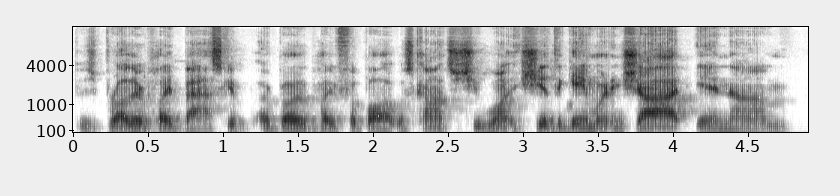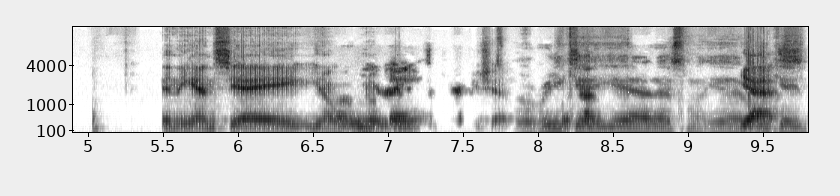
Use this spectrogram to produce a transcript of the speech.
whose brother played basketball, or brother played football at Wisconsin. She won, she had the game winning shot in um in the NCAA, you know, Arike, championship. Arike, yeah, that's my yeah. Yes,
